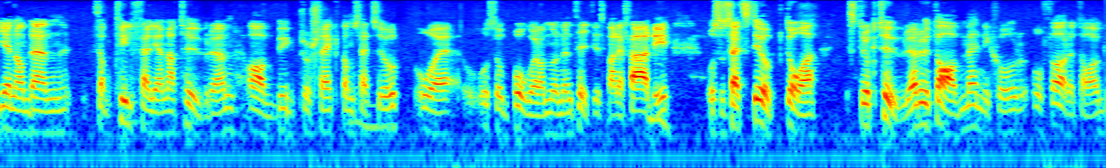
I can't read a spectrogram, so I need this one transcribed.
Genom den liksom, tillfälliga naturen av byggprojekt, de sätts upp och, och så pågår de under en tid tills man är färdig. Och så sätts det upp då strukturer utav människor och företag,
